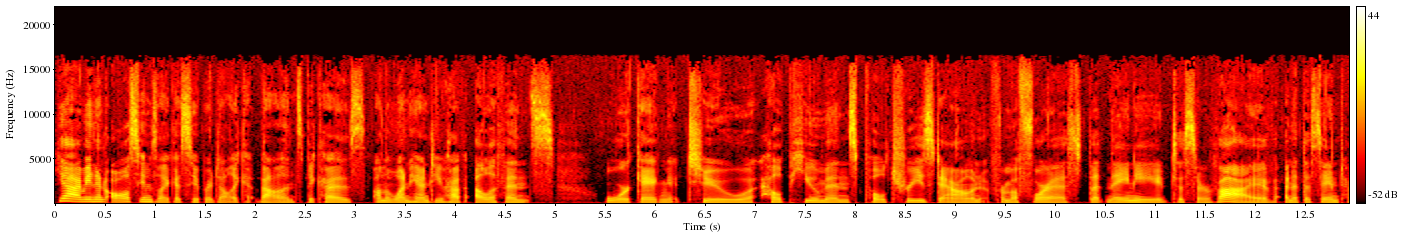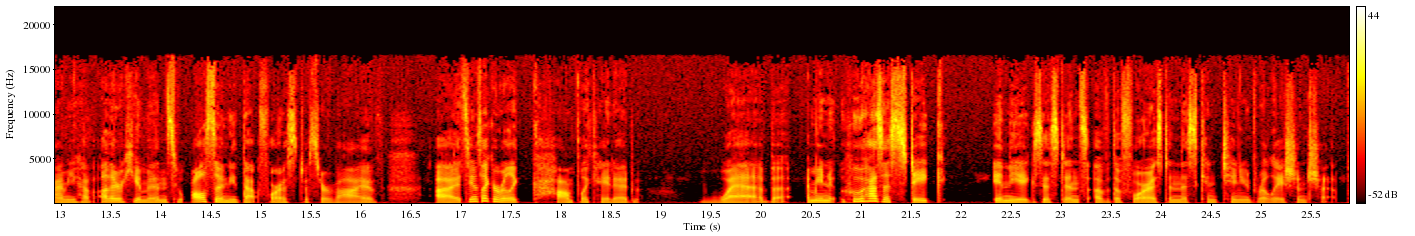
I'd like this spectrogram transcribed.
Yeah, I mean, it all seems like a super delicate balance because, on the one hand, you have elephants working to help humans pull trees down from a forest that they need to survive. And at the same time, you have other humans who also need that forest to survive. Uh, it seems like a really complicated web. I mean, who has a stake in the existence of the forest and this continued relationship?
